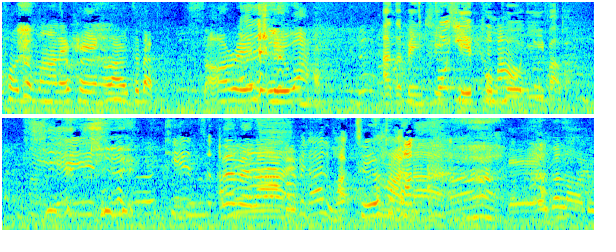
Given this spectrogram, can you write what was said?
เขาจะมาในเพลงอะไรจะแบบ sorry หรือว่า อาจจะเป็นคิดโฟอีฟคิดของหรือโฟเปล่าอีแบบคิดเป็นไปได้เป็นไปได้หรือว่าชื่อหาพัดได้แล้วก็รอดู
